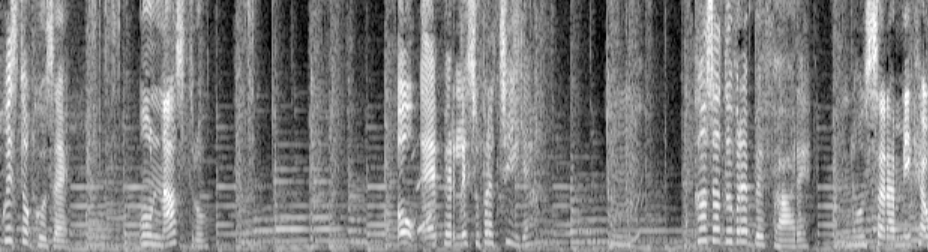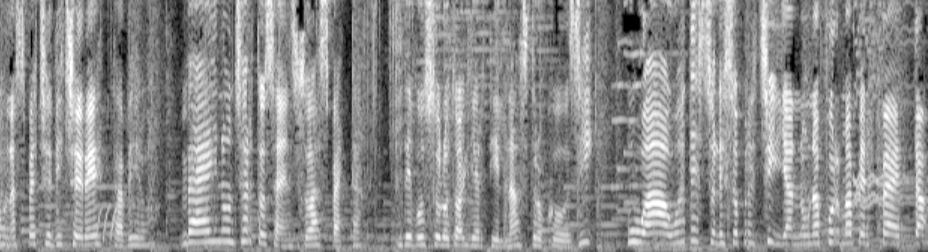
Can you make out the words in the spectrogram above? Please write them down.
Questo cos'è? Un nastro? Oh, è per le sopracciglia? Mm? Cosa dovrebbe fare? Non sarà mica una specie di ceretta, vero? Beh, in un certo senso, aspetta. Devo solo toglierti il nastro così. Wow, adesso le sopracciglia hanno una forma perfetta!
